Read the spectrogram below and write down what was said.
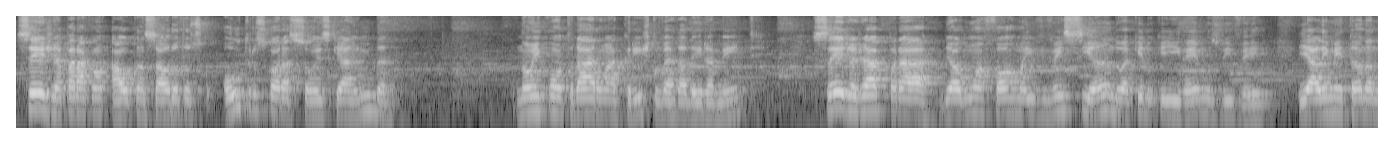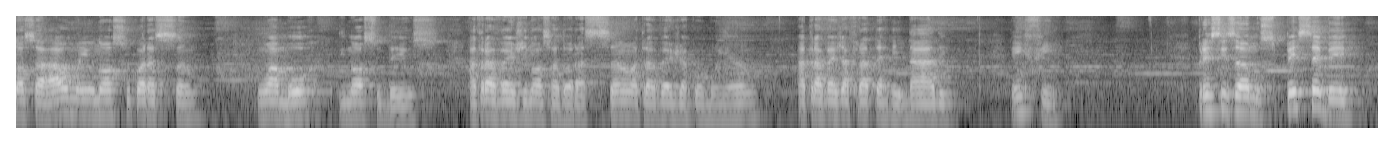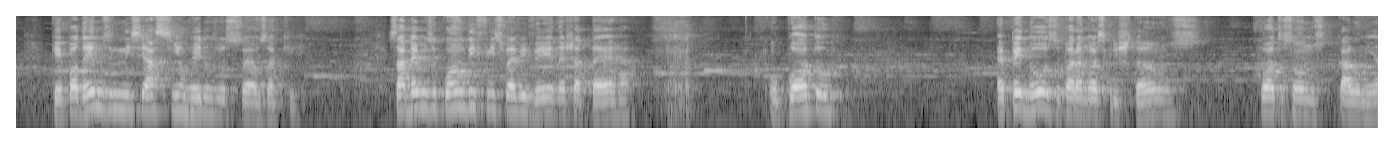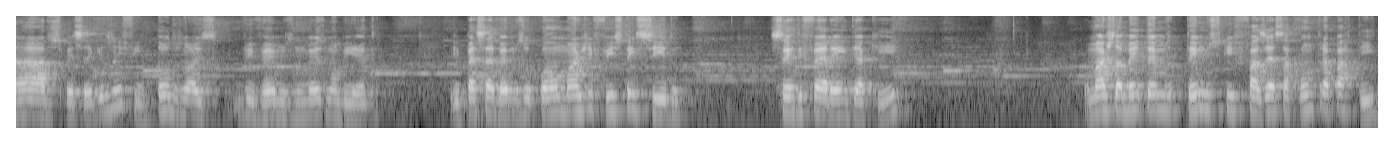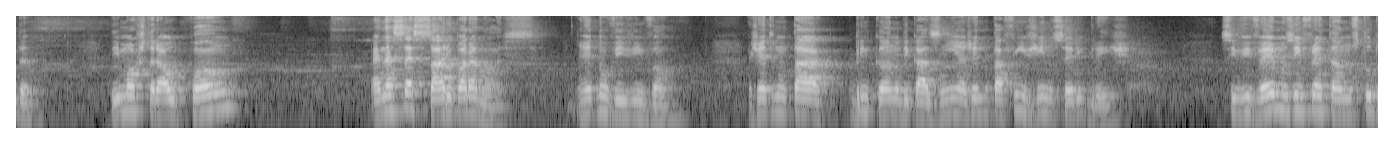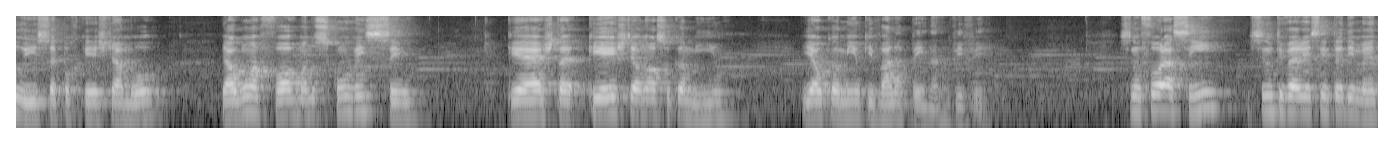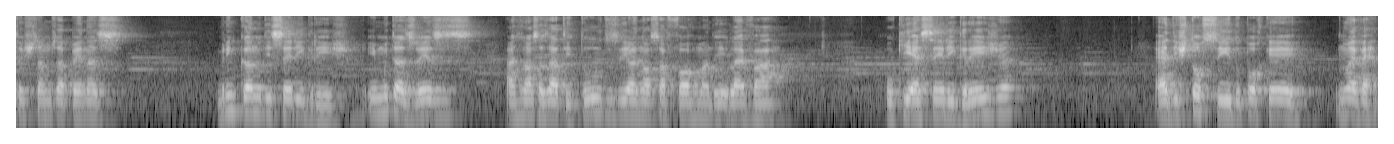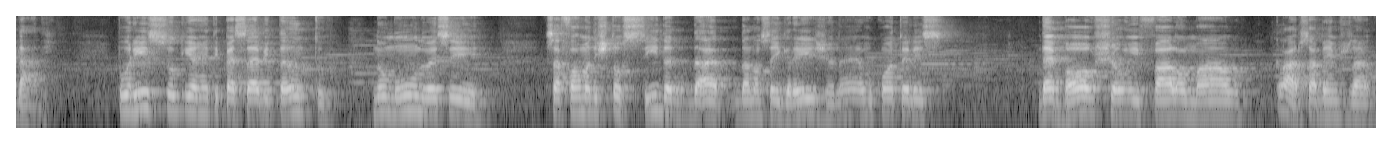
Seja para alcançar outros, outros corações que ainda não encontraram a Cristo verdadeiramente, seja já para, de alguma forma, ir vivenciando aquilo que iremos viver e alimentando a nossa alma e o nosso coração, o amor de nosso Deus, através de nossa adoração, através da comunhão, através da fraternidade, enfim. Precisamos perceber que podemos iniciar sim o reino dos céus aqui. Sabemos o quão difícil é viver nesta terra, o quanto é penoso para nós cristãos, quanto somos caluniados, perseguidos, enfim, todos nós vivemos no mesmo ambiente e percebemos o quão mais difícil tem sido ser diferente aqui. Mas também temos, temos que fazer essa contrapartida de mostrar o quão é necessário para nós. A gente não vive em vão. A gente não está brincando de casinha, a gente não está fingindo ser igreja. Se vivemos e enfrentamos tudo isso, é porque este amor, de alguma forma, nos convenceu que, esta, que este é o nosso caminho e é o caminho que vale a pena viver. Se não for assim, se não tiver esse entendimento, estamos apenas brincando de ser igreja. E muitas vezes as nossas atitudes e a nossa forma de levar o que é ser igreja é distorcido porque não é verdade. Por isso que a gente percebe tanto no mundo esse essa forma distorcida da, da nossa igreja, né? o quanto eles debocham e falam mal. Claro, sabemos da,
